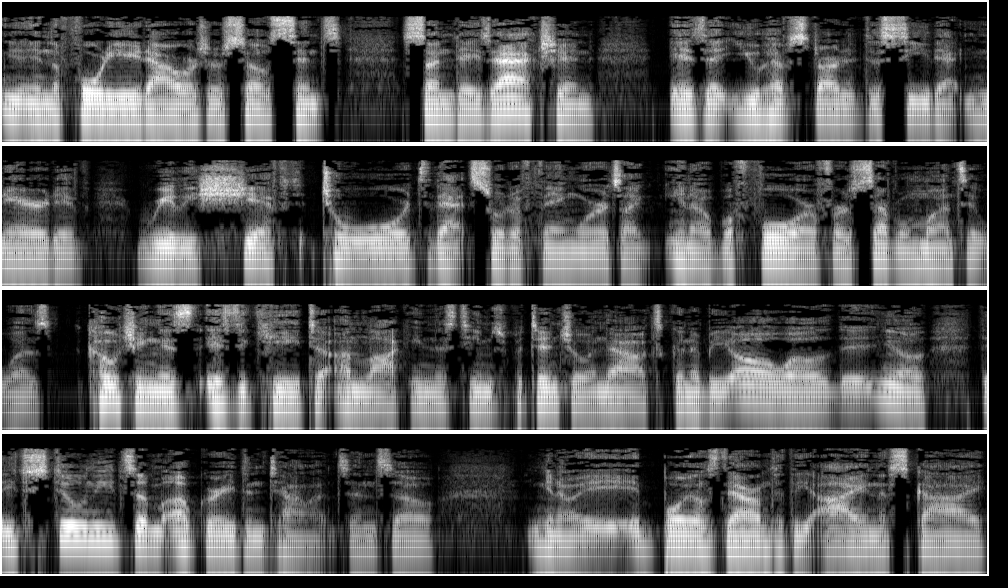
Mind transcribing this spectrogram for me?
in the 48 hours or so since Sunday's action is that you have started to see that narrative really shift towards that sort of thing where it's like, you know, before for several months it was coaching is, is the key to unlocking this team's potential. And now it's going to be, oh, well, you know, they still need some upgrades and talents. And so, you know, it, it boils down to the eye in the sky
